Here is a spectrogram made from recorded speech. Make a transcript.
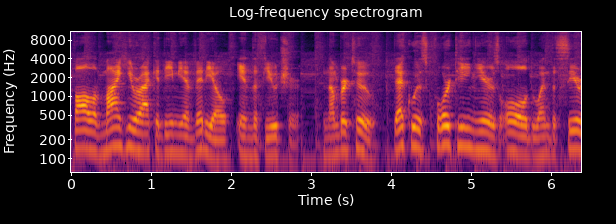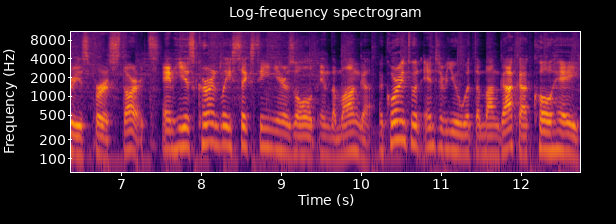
Fall of My Hero Academia video in the future. Number 2. Deku is 14 years old when the series first starts, and he is currently 16 years old in the manga. According to an interview with the mangaka Kohei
